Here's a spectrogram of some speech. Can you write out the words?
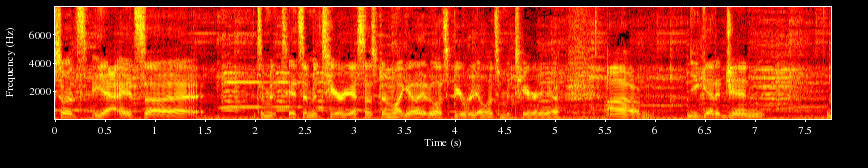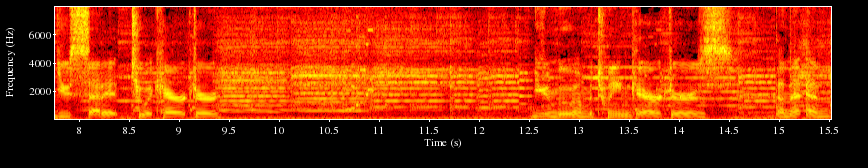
So it's yeah, it's a it's a it's a materia system. Like let's be real, it's materia. Um, you get a Djinn, you set it to a character. You can move them between characters. And then, and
